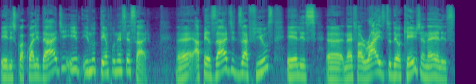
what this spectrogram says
eles com a qualidade e, e no tempo necessário. né? apesar de desafios, eles eh, né, fala, rise to the occasion, né? eles,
